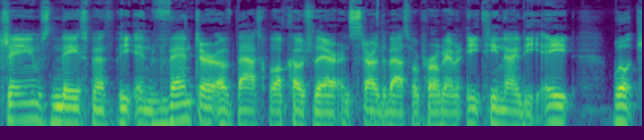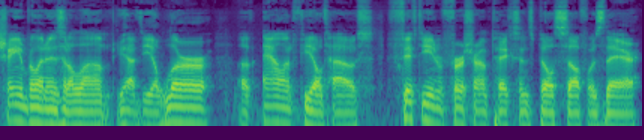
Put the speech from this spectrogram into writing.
James Naismith, the inventor of basketball coach there and started the basketball program in 1898. Wilt Chamberlain is an alum. You have the allure of Allen Fieldhouse, 15 first round picks since Bill Self was there.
